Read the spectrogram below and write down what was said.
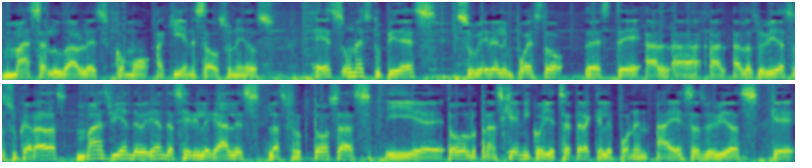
más saludables como aquí en Estados Unidos? Es una estupidez subir el impuesto este, a, las bebidas azucaradas. Más bien deberían de hacer ilegales las fructosas y eh, todo lo transgénico y etcétera que le ponen a esas bebidas que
